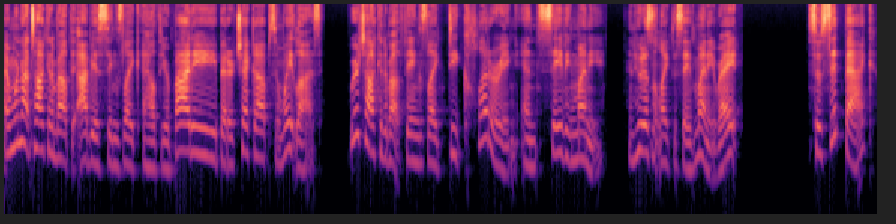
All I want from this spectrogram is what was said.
And we're not talking about the obvious things like a healthier body, better checkups, and weight loss. We're talking about things like decluttering and saving money. And who doesn't like to save money, right? So sit back,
